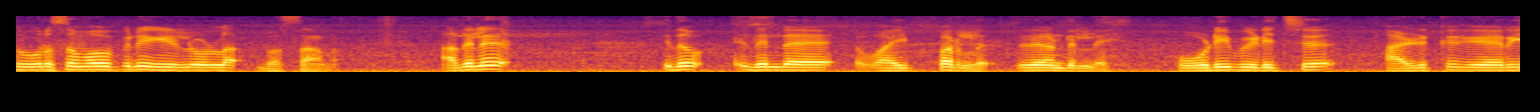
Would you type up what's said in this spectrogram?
ടൂറിസം വകുപ്പിന് കീഴിലുള്ള ബസ്സാണ്. അതിൽ ഇത് ഇതിന്റെ വൈപ്പറിൽ ഇത് കണ്ടില്ലേ? പൊടി പിടിച്ച് അഴുക്ക് കയറി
